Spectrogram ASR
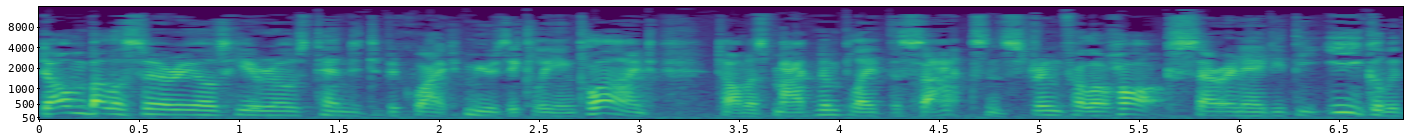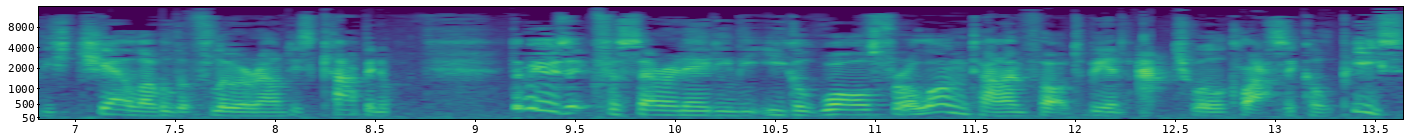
Don Bellisario's heroes tended to be quite musically inclined. Thomas Magnum played the sax, and Stringfellow Hawkes serenaded the eagle with his cello that flew around his cabin. The music for Serenading the Eagle was, for a long time, thought to be an actual classical piece,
